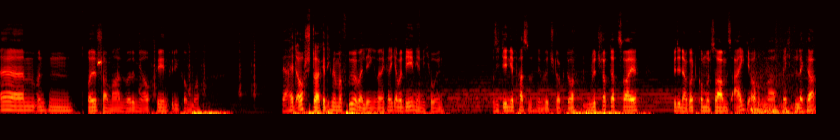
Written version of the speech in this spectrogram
Ähm, und ein Trollschaman würde mir auch fehlen für die Combo. Wäre halt auch stark, hätte ich mir mal früher überlegen sollen. Dann kann ich aber den hier nicht holen. Muss ich den hier passen, den Witch Doctor. Und ein Witch Doctor 2 mit in der Gott-Kombo zu haben, ist eigentlich auch immer recht lecker.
